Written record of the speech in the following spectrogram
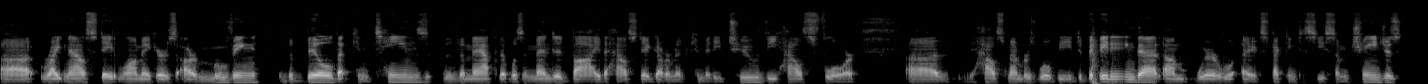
Uh, right now, state lawmakers are moving the bill that contains the map that was amended by the House State Government Committee to the House floor. Uh, House members will be debating that. Um, we're expecting to see some changes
